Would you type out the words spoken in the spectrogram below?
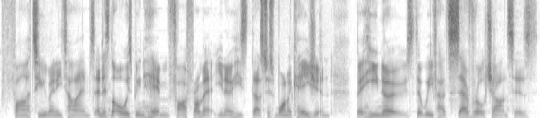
far too many times. And it's not always been him, far from it. You know, he's that's just one occasion. But he knows that we've had several chances.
